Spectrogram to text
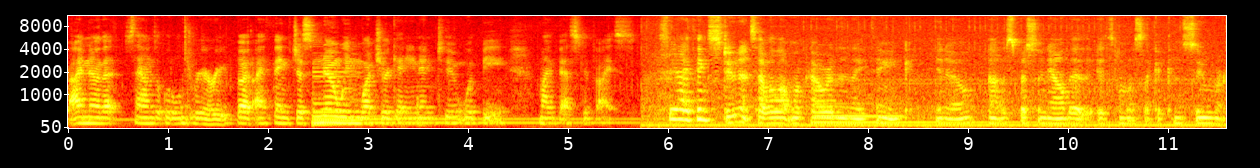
I know that sounds a little dreary, but I think just knowing what you're getting into would be my best advice. See, I think students have a lot more power than they think, you know, uh, especially now that it's almost like a consumer,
